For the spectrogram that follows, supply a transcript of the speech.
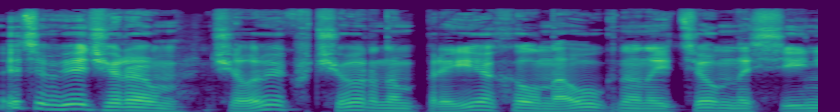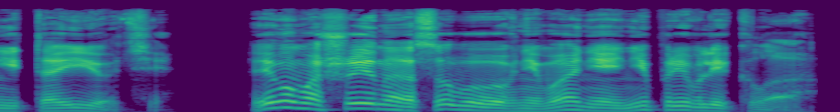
Этим вечером человек в черном приехал на угнанной темно-синей «Тойоте». Его машина особого внимания не привлекла.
